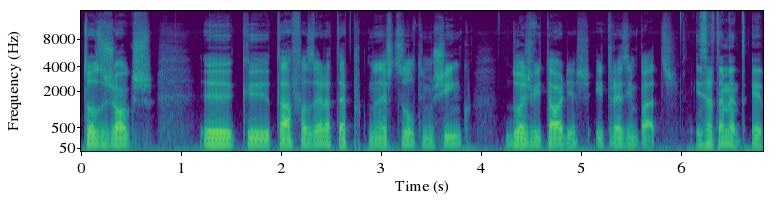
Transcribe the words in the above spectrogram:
todos os jogos uh, que está a fazer, até porque nestes últimos 5, duas vitórias e três empates. Exatamente, e,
